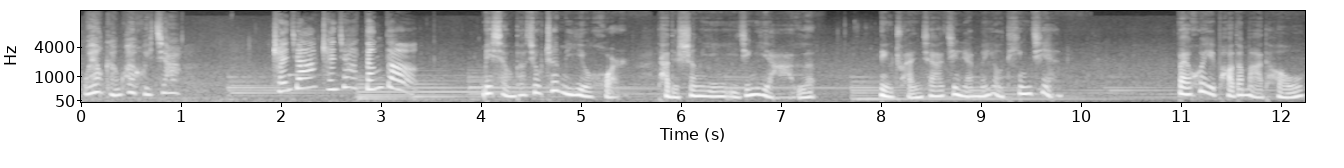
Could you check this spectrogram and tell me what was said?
我要赶快回家。船家，船家，等等！没想到就这么一会儿，他的声音已经哑了。那个船家竟然没有听见。百惠跑到码头，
